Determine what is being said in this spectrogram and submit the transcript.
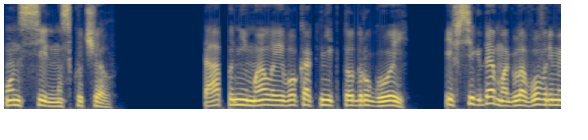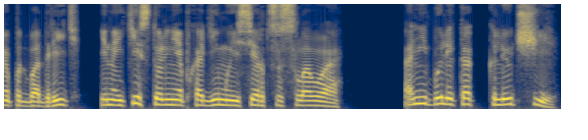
он сильно скучал. Та понимала его как никто другой и всегда могла вовремя подбодрить и найти столь необходимые сердцу слова. Они были как ключи,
